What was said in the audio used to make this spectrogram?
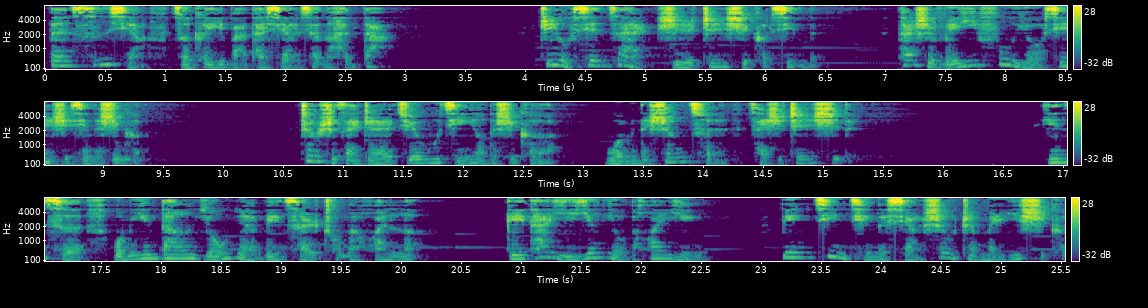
但思想则可以把它想象的很大。只有现在是真实可行的。它是唯一富有现实性的时刻。正是在这绝无仅有的时刻，我们的生存才是真实的。因此，我们应当永远为此而充满欢乐，给他以应有的欢迎，并尽情的享受这每一时刻。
